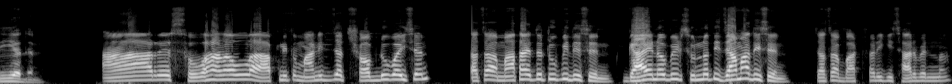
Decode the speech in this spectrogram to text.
দিয়ে দেন। আরে সোহান আল্লাহ আপনি তো মানিজ্জাত সব ডুবাইছেন। চাচা মাথায় তো টুপি দিছেন। গায়ে নবীর সুন্নতি জামা দিছেন। চাচা বাটফারি কি ছাড়বেন না?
